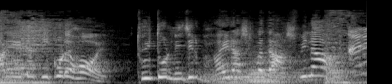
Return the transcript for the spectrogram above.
আরে এটা কি করে হয়? তুই তোর নিজের ভাইয়ের আশীর্বাদে আসবি না? আরে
